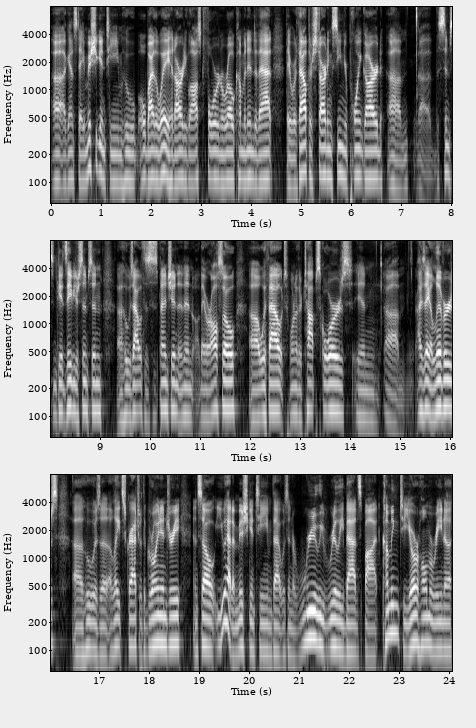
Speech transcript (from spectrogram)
uh, against a Michigan team who, oh, by the way, had already lost four in a row coming into that. They were without their starting senior point guard, um, uh, the Simpson kid, Xavier Simpson, uh, who was out with a suspension. And then they were also uh, without one of their top scorers in um, Isaiah Livers, uh, who was a, a, late scratch with a groin injury. And so you had a Michigan team that was in a really, really bad spot coming to your home arena.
